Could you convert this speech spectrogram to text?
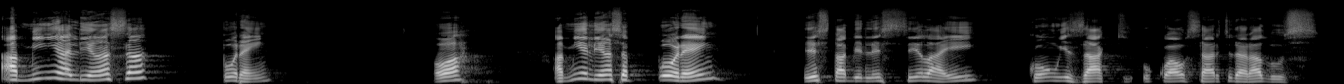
A minha aliança, porém, ó, a minha aliança, porém, estabelecê-la-ei com Isaac, o qual Sara te dará luz,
